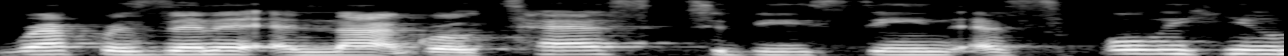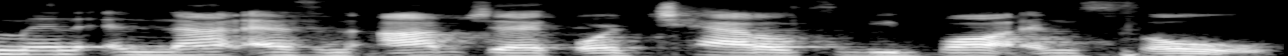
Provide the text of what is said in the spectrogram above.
represented and not grotesque, to be seen as fully human and not as an object or chattel to be bought and sold.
